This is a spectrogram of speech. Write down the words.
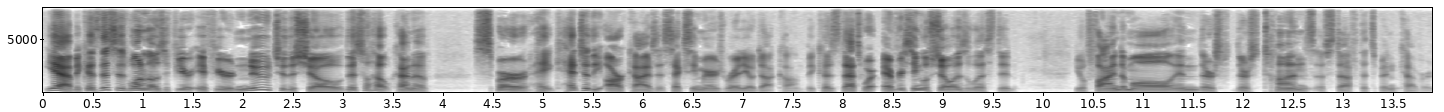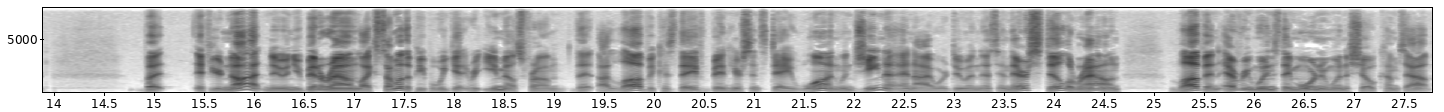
yeah, because this is one of those. If you're if you're new to the show, this will help kind of spur. Hey, head to the archives at sexymarriageradio.com because that's where every single show is listed. You'll find them all, and there's there's tons of stuff that's been covered. But if you're not new and you've been around like some of the people we get re- emails from that I love because they've been here since day one when Gina and I were doing this, and they're still around, loving every Wednesday morning when a show comes out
